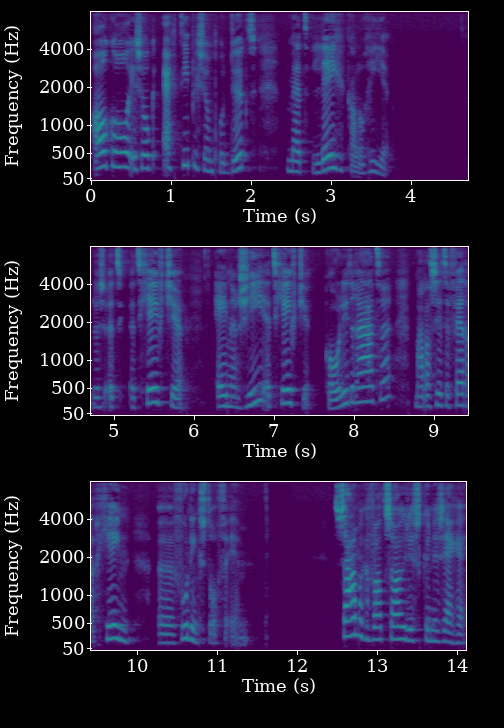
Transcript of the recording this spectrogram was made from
Alcohol is ook echt typisch een product met lege calorieën. Dus het, het geeft je energie, het geeft je koolhydraten, maar er zitten verder geen uh, voedingsstoffen in. Samengevat zou je dus kunnen zeggen:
